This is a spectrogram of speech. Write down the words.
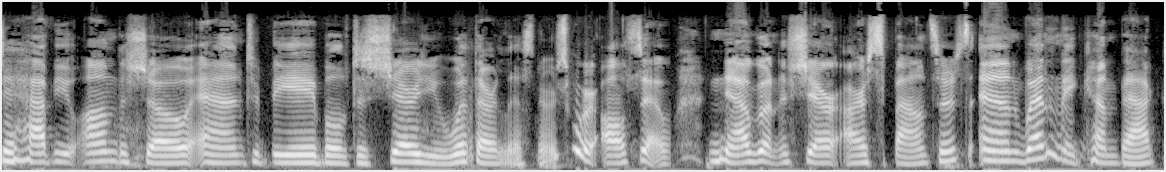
to have you on the show and to be able to share you with our listeners. We're also now going to share our sponsors. And when we come back,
